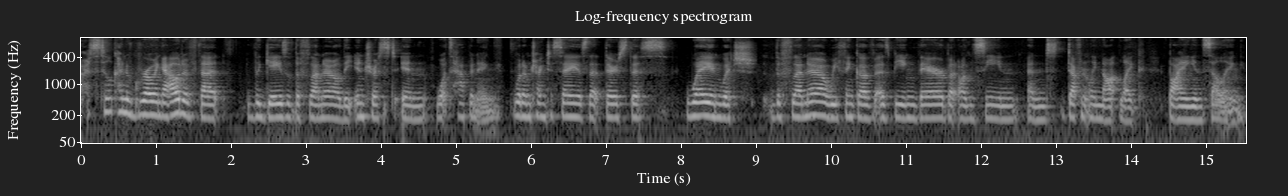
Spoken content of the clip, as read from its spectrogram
are still kind of growing out of that the gaze of the flaneur, the interest in what's happening. What I'm trying to say is that there's this way in which the flaneur we think of as being there but unseen and definitely not like buying and selling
